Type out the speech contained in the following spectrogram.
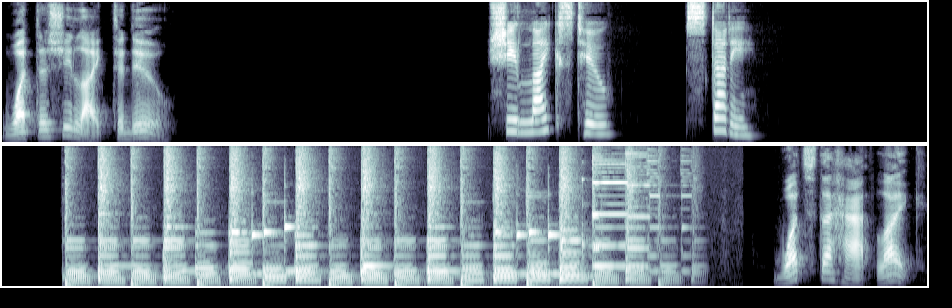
What does she like to do? She likes to study. What's the hat like?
